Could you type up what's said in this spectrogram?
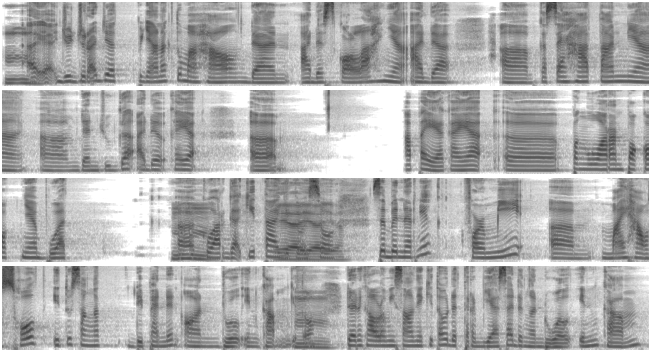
Uh, ya, jujur aja punya anak tuh mahal dan ada sekolahnya, ada um, kesehatannya um, dan juga ada kayak um, apa ya kayak uh, pengeluaran pokoknya buat uh, keluarga kita Iya, gitu. iya, so iya. sebenarnya for me um, my household itu sangat dependent on dual income gitu. Hmm. Dan kalau misalnya kita udah terbiasa dengan dual income,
